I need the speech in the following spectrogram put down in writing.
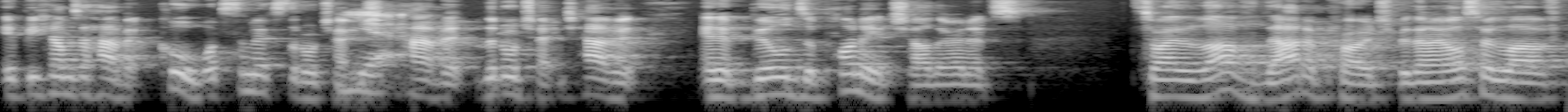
it becomes a habit. Cool. What's the next little change? Yeah. Habit, little change, habit. And it builds upon each other. And it's so I love that approach. But then I also love,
